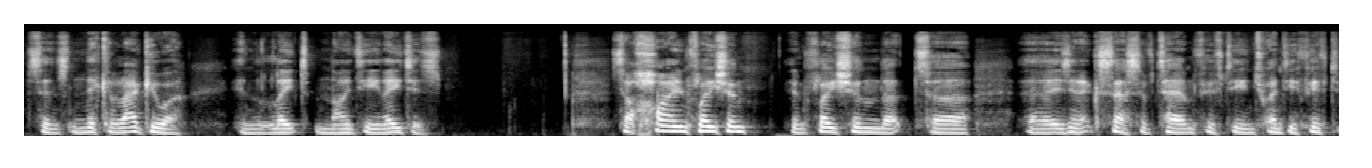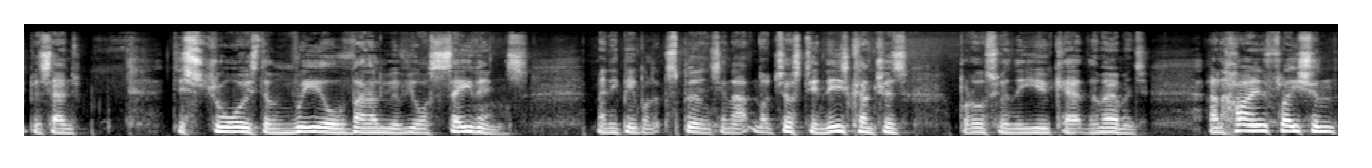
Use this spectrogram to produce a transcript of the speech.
since Nicaragua in the late 1980s. So, high inflation, inflation that uh, uh, is in excess of 10, 15, 20, 50%, destroys the real value of your savings. Many people are experiencing that, not just in these countries, but also in the UK at the moment. And high inflation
